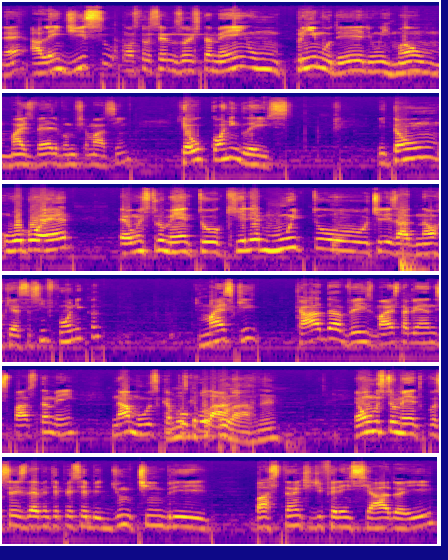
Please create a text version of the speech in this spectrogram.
Né? Além disso, nós trouxemos hoje também um primo dele, um irmão mais velho, vamos chamar assim, que é o corno inglês. Então, o oboé é um instrumento que ele é muito utilizado na orquestra sinfônica, mas que cada vez mais está ganhando espaço também na música, música popular. popular né? É um instrumento que vocês devem ter percebido de um timbre bastante diferenciado aí,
